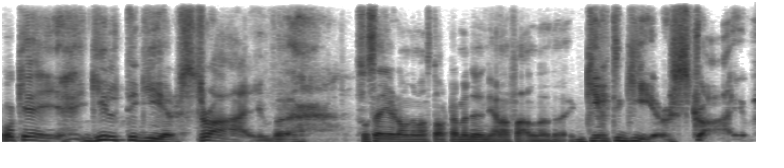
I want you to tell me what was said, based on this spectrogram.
Okej, okay. Guilty Gear Strive. Så säger de när man startar menyn i alla fall. Guilty Gear Strive.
